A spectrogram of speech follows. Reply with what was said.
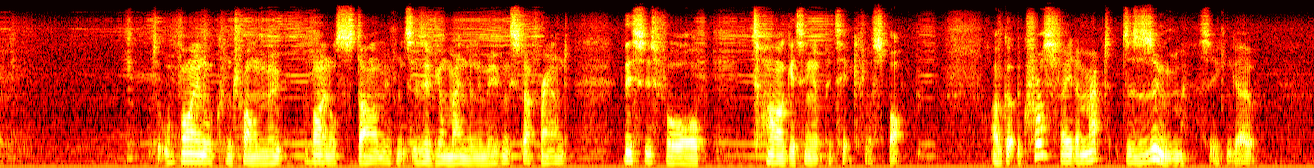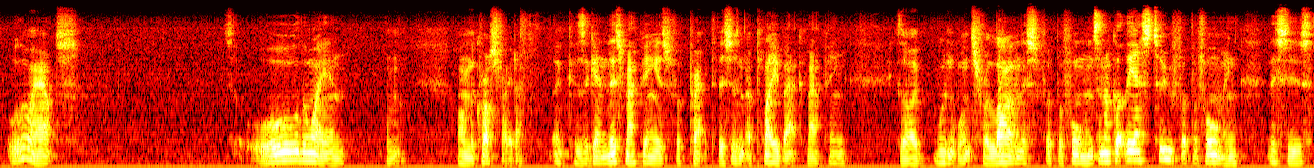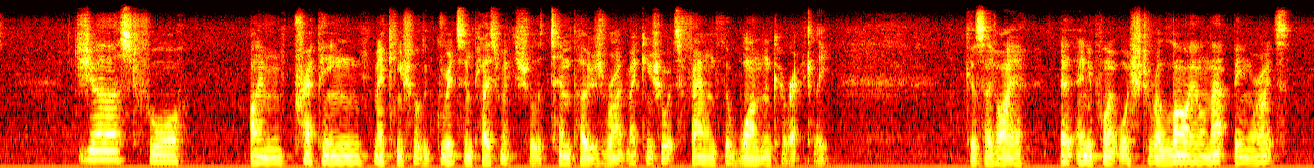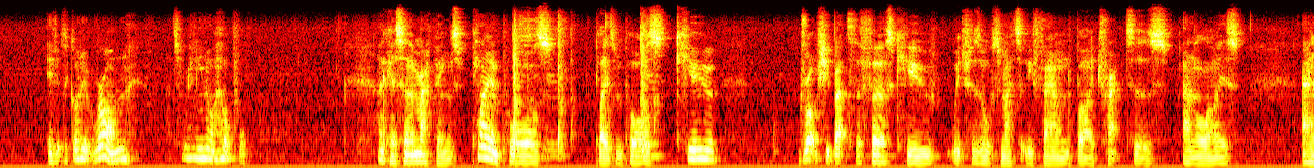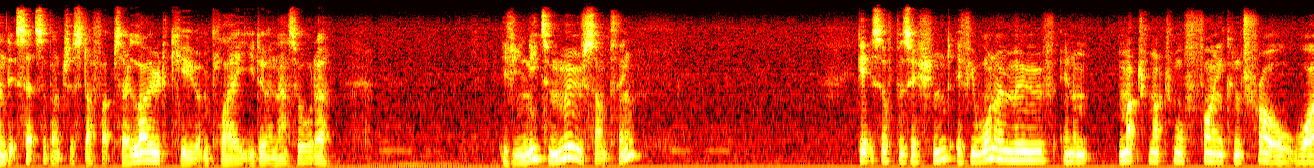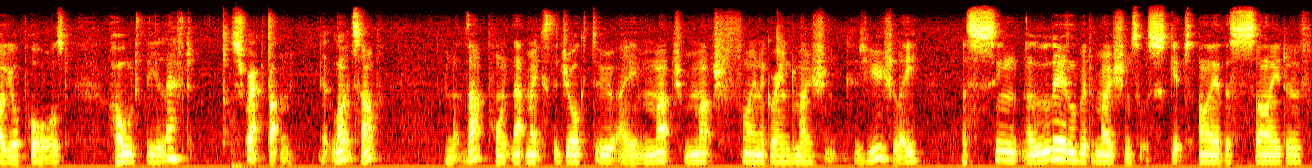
sort of vinyl control vinyl style movements as if you're manually moving stuff around. This is for targeting a particular spot. I've got the crossfader mapped to zoom, so you can go all the way out, so all the way in on, on the crossfader. Uh, because again, this mapping is for prep. This isn't a playback mapping because I wouldn't want to rely on this for performance. And I've got the S2 for performing. This is just for I'm prepping, making sure the grid's in place, making sure the tempo's right, making sure it's found the one correctly. Because if I at any point wish to rely on that being right, if it's got it wrong, that's really not helpful. Okay, so the mappings, play and pause, plays and pause, cue, drops you back to the first cue, which was automatically found by Traktor's analyze, and it sets a bunch of stuff up. So load, cue, and play, you do in that order. If you need to move something, get yourself positioned. If you want to move in a much, much more fine control while you're paused, hold the left scratch button. It lights up, and at that point that makes the jog do a much, much finer grained motion, because usually a, sing, a little bit of motion sort of skips either side of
